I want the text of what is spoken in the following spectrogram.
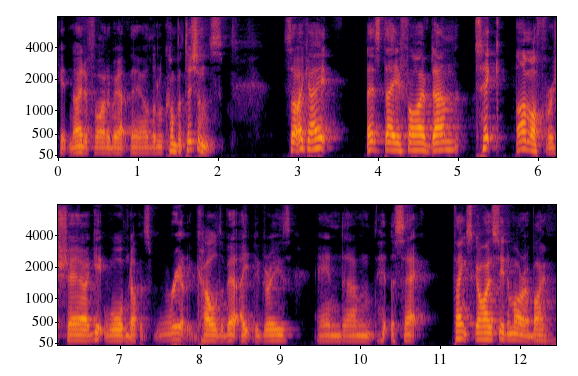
get notified about our little competitions. So okay, that's day five done. Tick. I'm off for a shower, get warmed up. It's really cold, about eight degrees, and um, hit the sack. Thanks, guys. See you tomorrow. Bye.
